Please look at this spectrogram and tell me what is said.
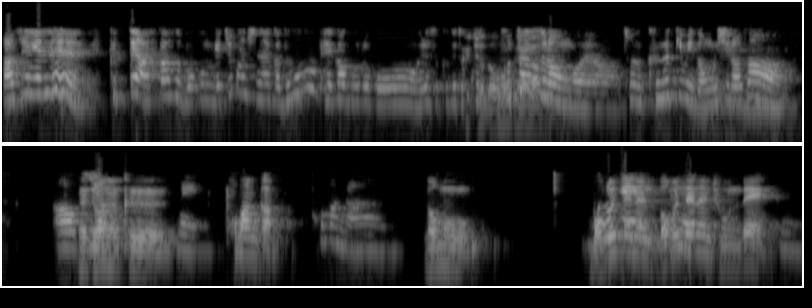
나중에는 그때 아까워서 먹은 게 조금 지나니까 너무 배가 부르고, 그래서 그게 더 그쵸, 고, 고통스러운 거예요. 저는 그 느낌이 너무 싫어서, 아, 그래서 그냥, 저는 그 네, 포만감, 포만감. 너무, 먹을 그렇게, 때는, 먹을 네. 때는 좋은데, 음.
